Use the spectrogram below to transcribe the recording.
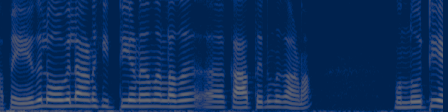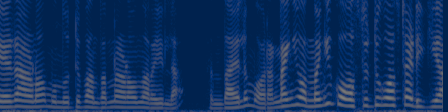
അപ്പോൾ ഏത് ലോവിലാണ് ഹിറ്റ് ചെയ്യണമെന്നുള്ളത് കാത്തിരുന്ന് കാണാം. മുന്നൂറ്റി ഏഴാണോ മുന്നൂറ്റി പന്ത്രണ്ടാണോ എന്നറിയില്ല. എന്തായാലും ഒരെണ്ണമെങ്കിൽ ഒന്നെങ്കിൽ കോസ്റ്റ് ടു കോസ്റ്റ് അടിക്കുക.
